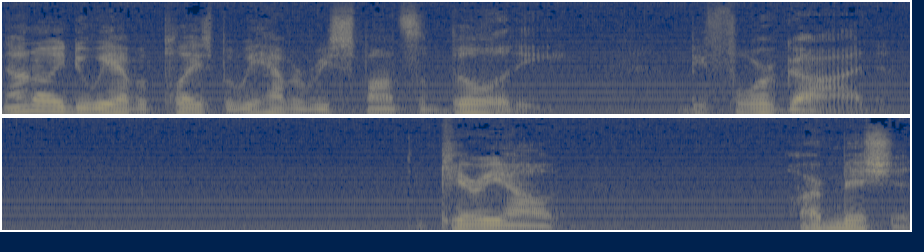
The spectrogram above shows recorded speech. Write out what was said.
not only do we have a place, but we have a responsibility before God to carry out our mission.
